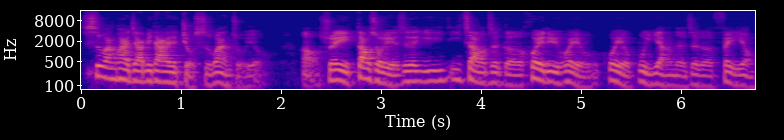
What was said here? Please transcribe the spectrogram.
四万块加币，大概九十万左右，好，所以到时候也是依依照这个汇率会有会有不一样的这个费用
